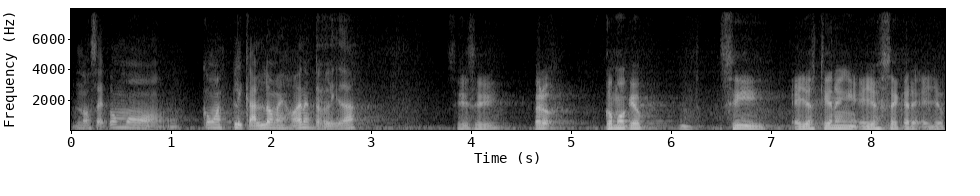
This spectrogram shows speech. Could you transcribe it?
no sé cómo, cómo explicarlo mejor en realidad. Sí, sí. Pero como que sí, ellos tienen, ellos se creen, ellos,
